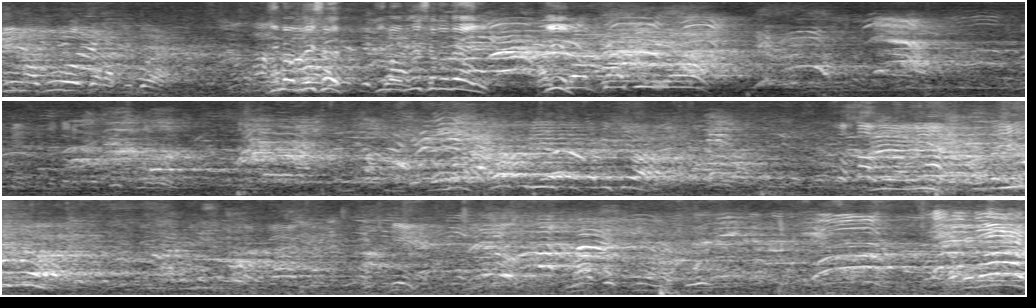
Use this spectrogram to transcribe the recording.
Діма Вол зараз піде. Діма, ближче, Діма, ближче до неї. Дім, Нафиг зміна, чуй? Забивай!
